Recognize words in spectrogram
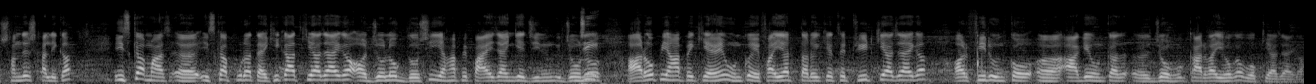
संदेश खाली का इसका इसका पूरा तहकीकात किया जाएगा और जो लोग दोषी यहाँ पे पाए जाएँगे जिन जो आरोप यहाँ पे किए हैं उनको एफआईआर तरीके से ट्रीट किया जाएगा और फिर उनको आगे उनका जो कार्रवाई होगा वो किया जाएगा।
